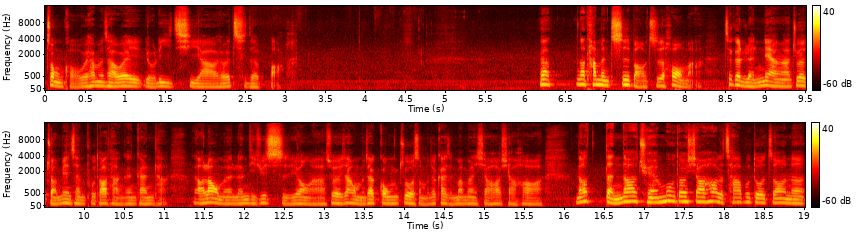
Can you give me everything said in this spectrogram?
重口味，他们才会有力气啊，才会吃得饱。那那他们吃饱之后嘛？这个能量啊，就会转变成葡萄糖跟甘糖，然后让我们人体去使用啊。所以像我们在工作什么，就开始慢慢消耗消耗啊。然后等到全部都消耗的差不多之后呢，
